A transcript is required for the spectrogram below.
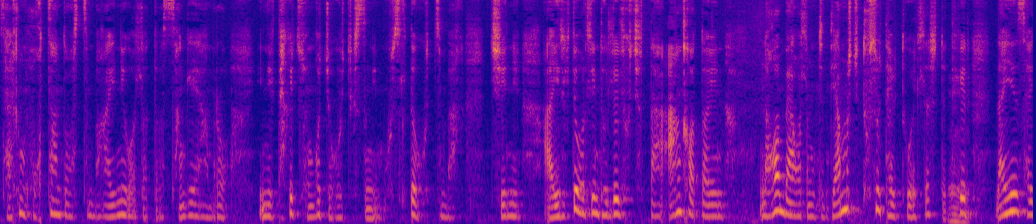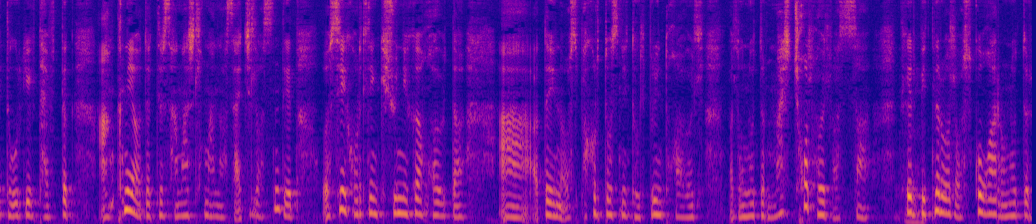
сайхан хугацаанд дууссан байгаа. Энийг бол одоо бас сангийн яам руу энийг дахиж сунгаж өгөөч гэсэн юм хүсэлтэд өгсөн байх. Жишээний а иргэдийн хурлын төлөөлөгч та анх одоо энэ ногоон байгууламжинд ямар ч төсөв тавьдаг байлаа шүү дээ. Тэгэхээр 80 сая төгрөгийг тавьдаг анхны одоо тэр санаачлах маань бас ажил болсон. Тэгээд улсын их хурлын гишүүнийхээ хувьд а одоо энэ ус бохирдуулсны төлбөрийн тухай хууль бол өнөөдөр маш чухал хууль болсон. Тэгэхээр бид нар бол усгүйгээр өнөөдөр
